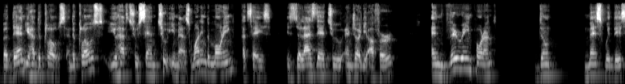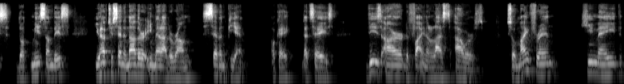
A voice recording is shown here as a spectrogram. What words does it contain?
But then you have the close, and the close you have to send two emails. One in the morning that says it's the last day to enjoy the offer, and very important, don't mess with this, don't miss on this. You have to send another email at around 7 p.m. Okay, that says these are the final last hours. So my friend, he made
